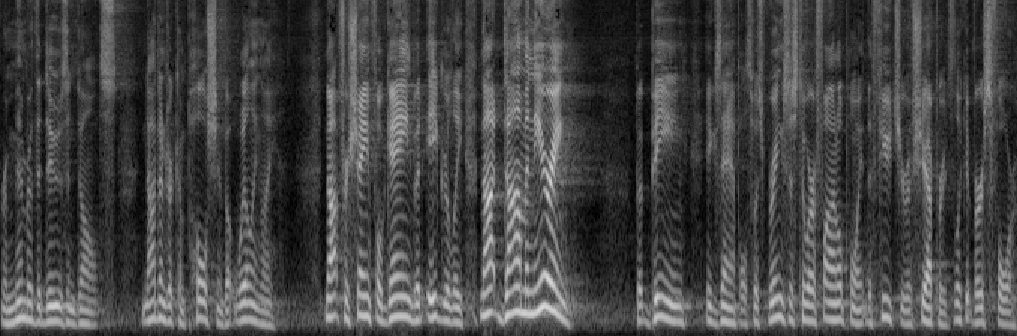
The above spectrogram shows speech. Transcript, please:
Remember the do's and don'ts, not under compulsion, but willingly. not for shameful gain, but eagerly, not domineering, but being examples. Which brings us to our final point the future of shepherds. Look at verse 4.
